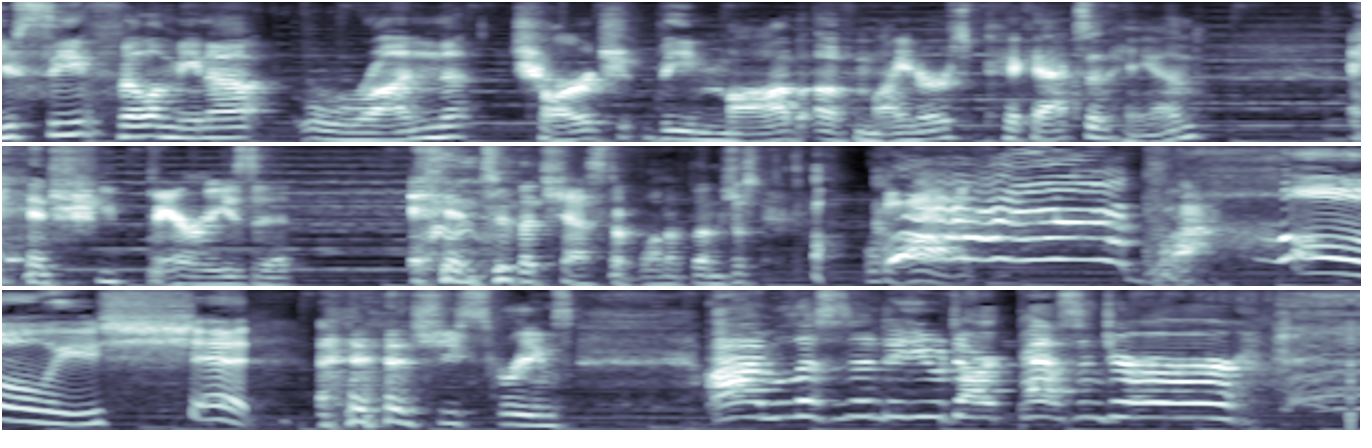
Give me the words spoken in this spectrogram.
You see Philomena run, charge the mob of miners, pickaxe in hand, and she buries it into the chest of one of them. Just. Holy shit. and she screams, I'm listening to you, Dark Passenger!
